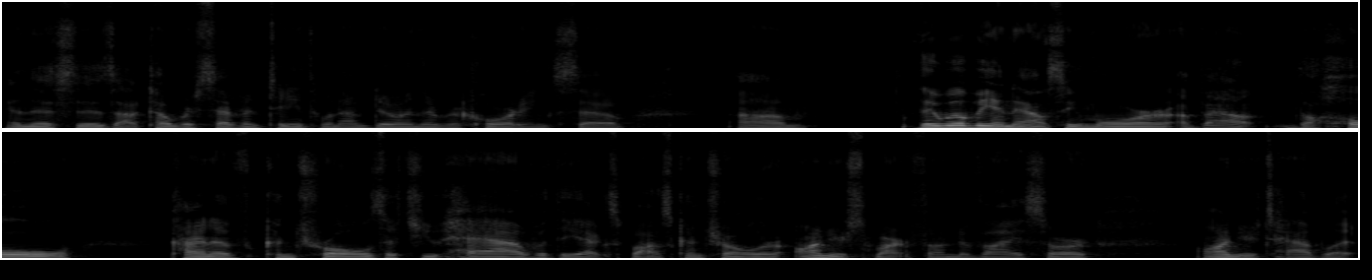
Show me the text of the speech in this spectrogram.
and this is October 17th when I'm doing the recording. So um, they will be announcing more about the whole kind of controls that you have with the Xbox controller on your smartphone device or on your tablet.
